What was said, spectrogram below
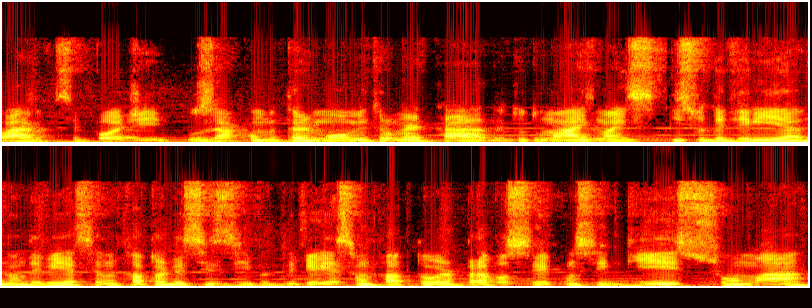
Claro, você pode usar como termômetro o mercado e tudo mais, mas isso deveria não deveria ser um fator decisivo, deveria ser um fator para você conseguir somar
